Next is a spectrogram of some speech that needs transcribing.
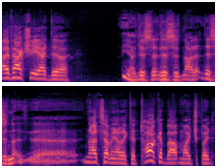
I've actually had to, you know, this this is not this is not, uh, not something I like to talk about much, but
